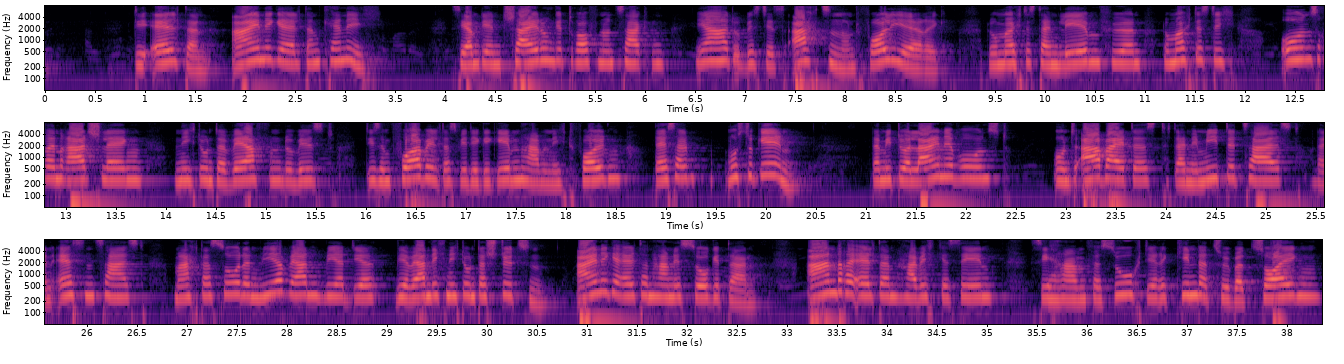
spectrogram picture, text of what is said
Die Eltern, einige Eltern kenne ich. Sie haben die Entscheidung getroffen und sagten, ja, du bist jetzt 18 und volljährig. Du möchtest dein Leben führen, du möchtest dich unseren Ratschlägen nicht unterwerfen, du willst diesem Vorbild, das wir dir gegeben haben, nicht folgen. Deshalb musst du gehen, damit du alleine wohnst und arbeitest, deine Miete zahlst, dein Essen zahlst. Mach das so, denn wir werden, wir, dir, wir werden dich nicht unterstützen. Einige Eltern haben es so getan. Andere Eltern habe ich gesehen, sie haben versucht, ihre Kinder zu überzeugen,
